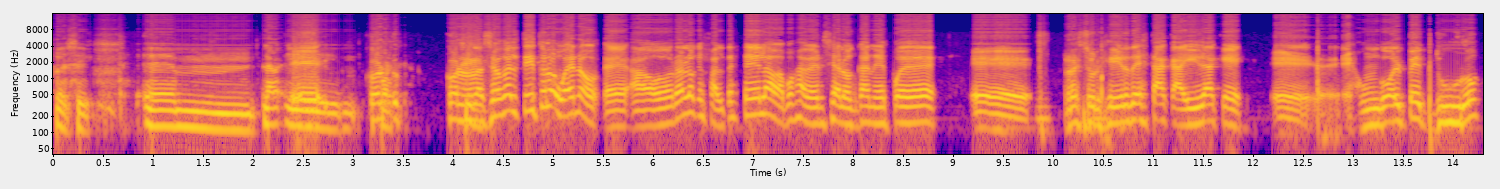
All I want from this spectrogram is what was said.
Pues sí. Em, la- Eh, Con, por- con sí. relación al título, bueno, eh, ahora lo que falta es tela, vamos a ver si Alon Canet puede eh, resurgir de esta caída que es un golpe duro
